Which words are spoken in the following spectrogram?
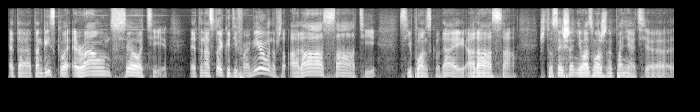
Это от английского around 30. Это настолько деформировано, что арасати с японского, да, и араса, что совершенно невозможно понять. Э,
